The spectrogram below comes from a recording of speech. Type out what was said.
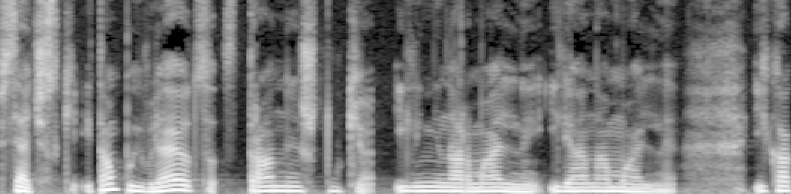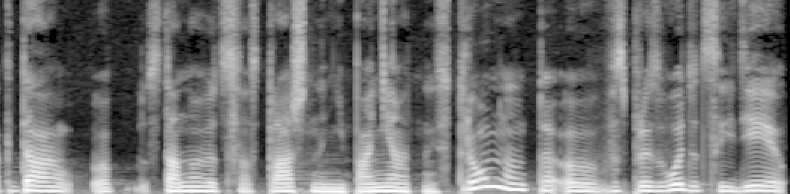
всячески. И там появляются странные штуки, или ненормальные, или аномальные. И когда э, становится страшно, непонятно и стрёмно, э, воспроизводится идея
